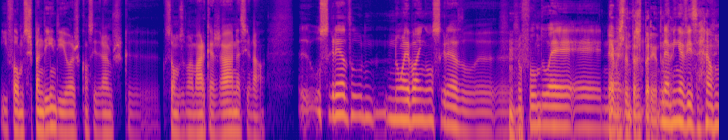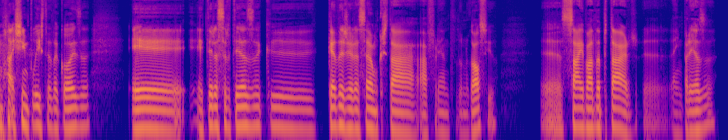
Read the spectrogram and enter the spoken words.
e fomos expandindo e hoje consideramos que, que somos uma marca já nacional. Uh, o segredo não é bem um segredo, uh, no fundo é... É, na, é bastante transparente. Na minha visão mais simplista da coisa, é, é ter a certeza que cada geração que está à frente do negócio saiba adaptar a empresa uh,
